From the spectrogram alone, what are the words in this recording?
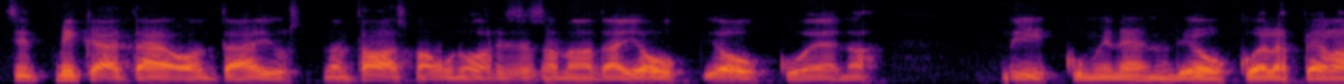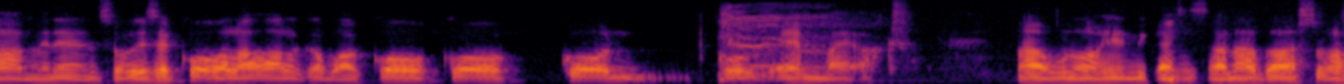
sit, mikä tämä on tämä just, no taas mä unohdin se sana, tämä jouk, joukkueena liikkuminen, joukkueelle pelaaminen, se oli se koolla alkava, ko, ko, kon, ko, en mä jaksa. Mä unohdin, mikä se sana taas on.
